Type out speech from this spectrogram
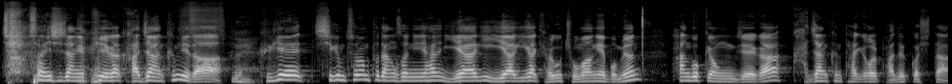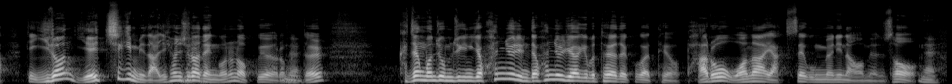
자산 시장의 피해가 가장 큽니다. 네. 그게 지금 트럼프 당선인이 하는 이야기 이야기가 결국 조망해 보면 한국 경제가 가장 큰 타격을 받을 것이다. 이런 예측입니다. 아직 현실화된 거는 없고요, 여러분들. 가장 먼저 움직이는 게 환율인데 환율 이야기부터 해야 될 것 같아요. 바로 원화 약세 국면이 나오면서 네.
